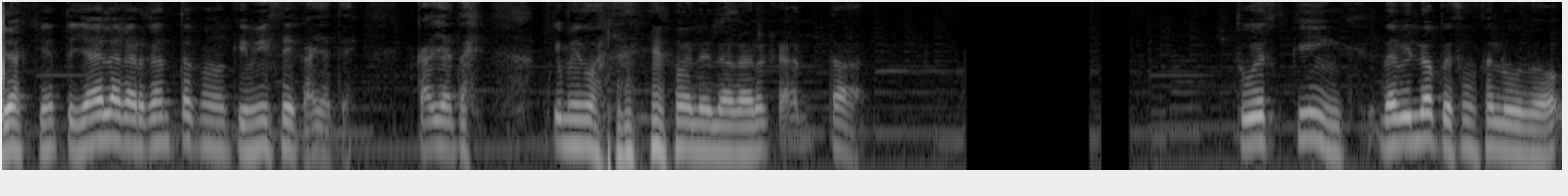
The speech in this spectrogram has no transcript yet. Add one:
Ya gente, ya de la garganta como que me dice, cállate, cállate, que me duele, me duele la garganta. Tú es King, David López, un saludo.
